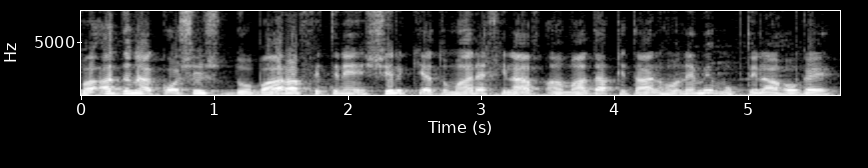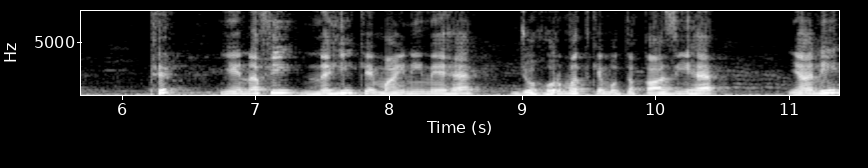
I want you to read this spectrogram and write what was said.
ادنا کوشش، دوبارہ فتنے، شرک یا تمہارے خلاف آمادہ قتال ہونے میں مبتلا ہو گئے۔ پھر یہ نفی نہیں کے معنی میں ہے جو حرمت کے متقاضی ہے۔ یعنی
